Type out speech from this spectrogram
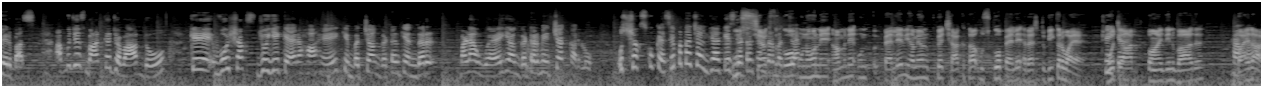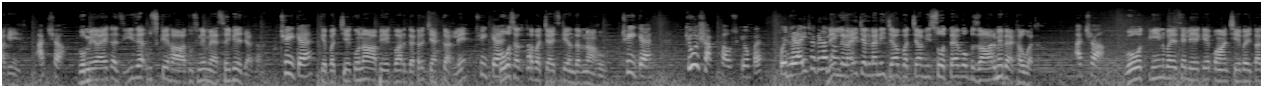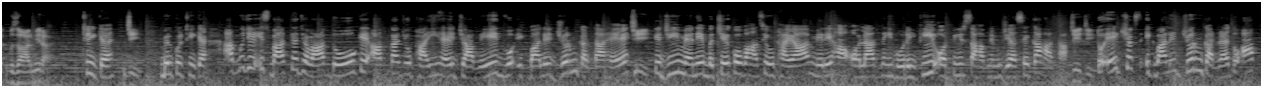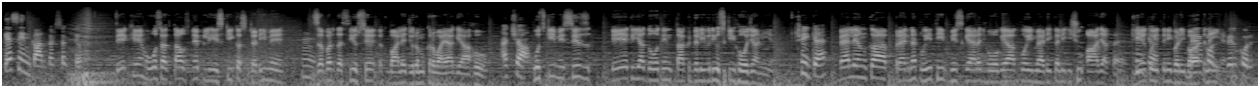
फिर बस। अब मुझे इस बात का जवाब दो कि वो शख्स जो ये कह रहा है कि बच्चा गटर के अंदर पड़ा हुआ है या गटर में चेक कर लो उस शख्स को कैसे पता चल गया कि इस गटर के अंदर बच्चा है? उन्होंने हमने उन पहले भी हमें उन पे शक था उसको पहले अरेस्ट भी करवाया है। वो चार पाँच दिन बाद हाँ, बाहर हाँ। आ गए हैं। अच्छा। वो मेरा एक अज़ीज़ है उसके हाथ उसने मैसेज भेजा था ठीक है। कि बच्चे को ना आप एक बार गटर चेक कर लें। ठीक है। हो सकता बच्चा इसके अंदर ना हो। ठीक है। क्यों शक था उसके ऊपर? कोई लड़ाई झगड़ा नहीं लड़ाई झगड़ा नहीं जब बच्चा मिस होता है वो बाज़ार में बैठा हुआ था। अच्छा। वो तीन बजे से लेके पाँच छह बजे तक बाज़ार में रहा। ठीक है। जी। बिल्कुल ठीक है। अब मुझे इस बात का जवाब दो कि आपका जो भाई है जावेद वो इकबाल जुर्म करता है जी। कि जी मैंने बच्चे को वहाँ से उठाया मेरे यहाँ औलाद नहीं हो रही थी और पीर साहब ने मुझे ऐसे कहा था। जी जी। तो एक शख्स इकबाल जुर्म कर रहा है तो आप कैसे इनकार कर सकते हो? देखें हो सकता उसने पुलिस की कस्टडी में हम्म। ज़बरदस्ती उससे इकबाल जुर्म करवाया गया हो। अच्छा। उसकी मिसेज एक या दो दिन तक डिलीवरी उसकी हो जानी है। ठीक है। पहले उनका प्रेग्नेंट हुई थी मिस गैरेज हो गया कोई मेडिकली इशू आ जाता है। ये कोई इतनी बड़ी बात नहीं है। बिल्कुल।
